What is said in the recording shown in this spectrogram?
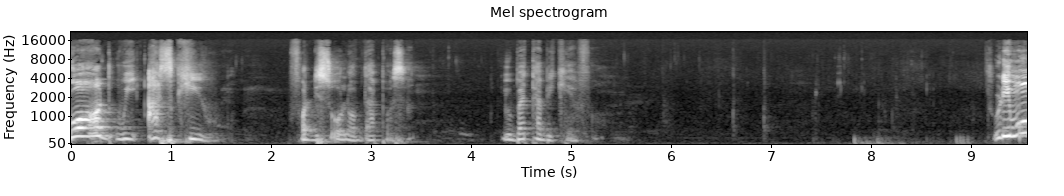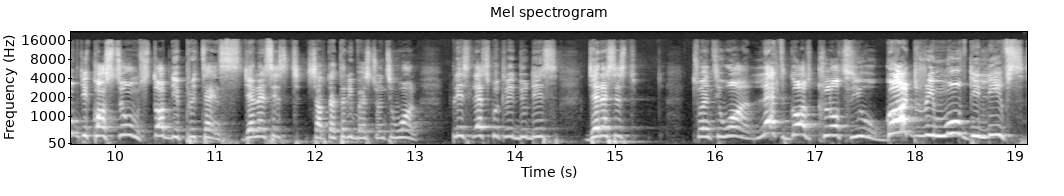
God will ask you for the soul of that person. You better be careful. Remove the costume, stop the pretense. Genesis chapter 3, verse 21. Please, let's quickly do this. Genesis 21. Let God clothe you. God remove the leaves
